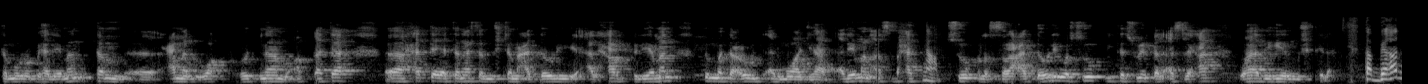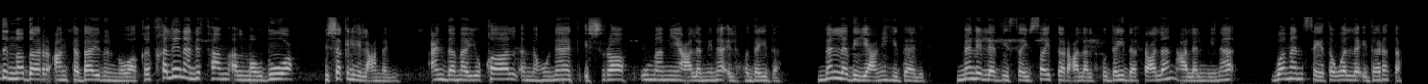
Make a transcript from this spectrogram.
تمر بها اليمن تم آه، عمل وقف هدنة مؤقتة آه، حتى يتناسى المجتمع الدولي الحرب في اليمن ثم تعود المواجهات اليمن أصبحت نعم. سوق للصراع الدولي وسوق لتسويق الأسلحة وهذه هي المشكلة طب بغض النظر عن تباين المواقف خلينا نفهم الموضوع بشكله العملي عندما يقال أن هناك إشراف أممي على ميناء الحديدة ما الذي يعنيه ذلك؟ من الذي سيسيطر على الحديدة فعلا على الميناء ومن سيتولى إدارته؟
